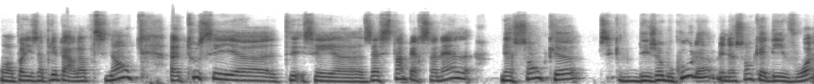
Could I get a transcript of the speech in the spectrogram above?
on ne va pas les appeler par leur petit nom, euh, tous ces, euh, ces assistants personnels ne sont que, c'est déjà beaucoup, là, mais ne sont que des voix.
